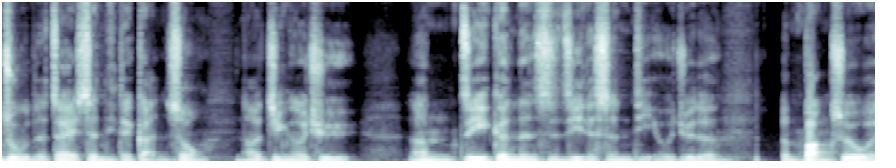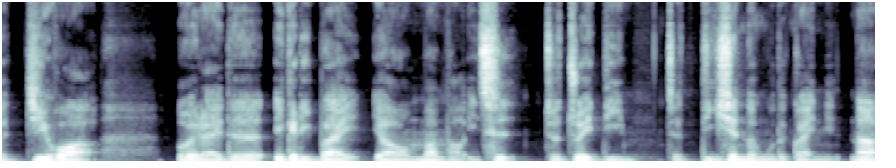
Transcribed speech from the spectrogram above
注的在身体的感受，然后进而去让自己更认识自己的身体，我觉得很棒。所以我计划未来的一个礼拜要慢跑一次，就最低，这底线任务的概念。那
